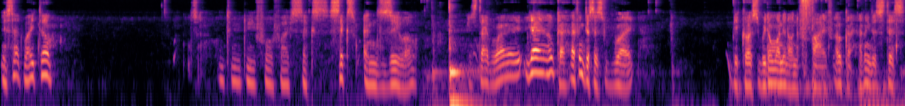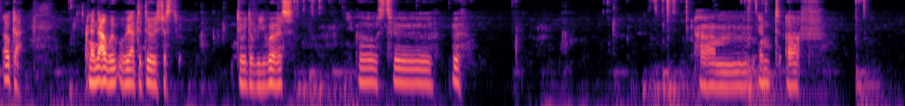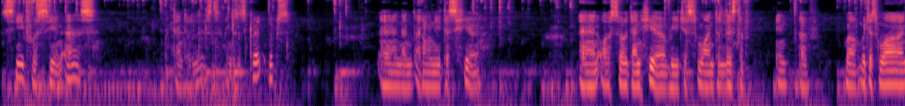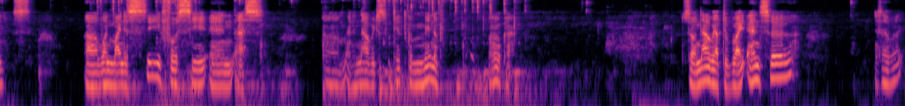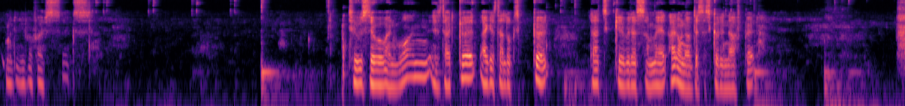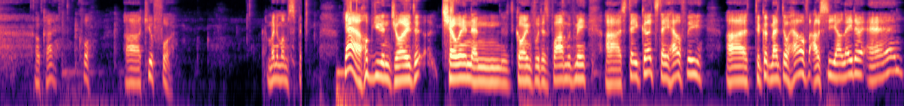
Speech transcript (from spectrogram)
is that right though? So one, two, three, four, five, six, six and zero. Is that right? Yeah. Okay, I think this is right because we don't want it on the five. Okay, I think this this. Okay, and then now what we have to do is just do the reverse. It goes to uh, um, int of C for C and S. Then the list. I think this is good. Oops. And then I don't need this here. And also then here we just want the list of int of well we just want uh, 1 minus c for c and s. Um, and now we just get the min of, okay. So now we have the right answer. Is that right? 1, 2, 3, 4, 5, 6. 2, 0, and 1. Is that good? I guess that looks good. let's give it a submit. I don't know if this is good enough, but okay, cool. Uh, Q4 minimum spin. Yeah, I hope you enjoyed chilling and going through this farm with me. Uh, stay good, stay healthy, uh, to good mental health. I'll see y'all later, and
